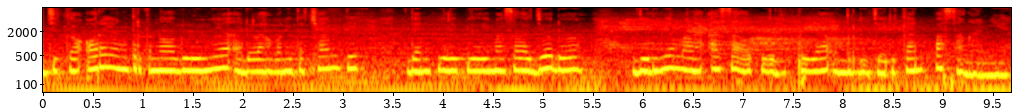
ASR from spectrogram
jika orang yang terkenal dulunya adalah wanita cantik dan pilih-pilih masalah jodoh, jadinya malah asal pilih pria untuk dijadikan pasangannya.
